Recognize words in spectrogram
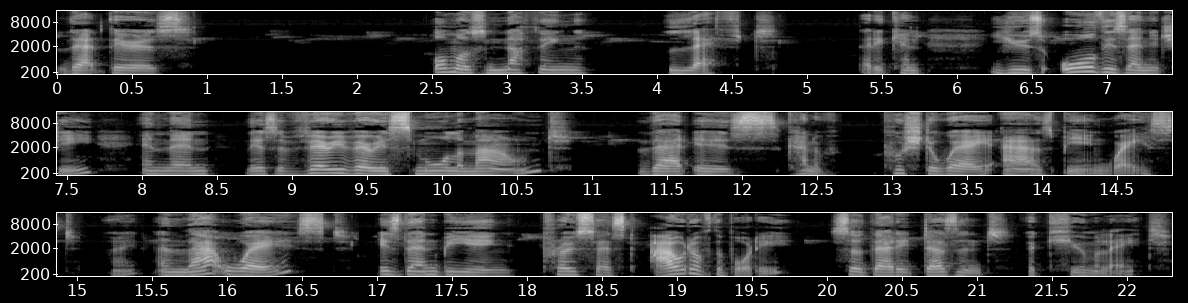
that there's almost nothing left, that it can use all this energy and then there's a very, very small amount that is kind of pushed away as being waste, right? And that waste is then being processed out of the body so that it doesn't accumulate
